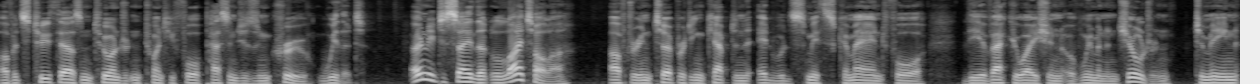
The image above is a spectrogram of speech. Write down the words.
of its 2,224 passengers and crew with it. Only to say that Lightoller, after interpreting Captain Edward Smith's command for the evacuation of women and children to mean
